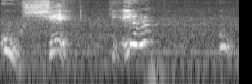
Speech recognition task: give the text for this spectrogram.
Oh shit! He ate him. Ooh.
